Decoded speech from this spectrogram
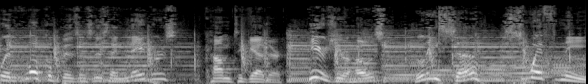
where local businesses and neighbors come together. Here's your host, Lisa Swiftney.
